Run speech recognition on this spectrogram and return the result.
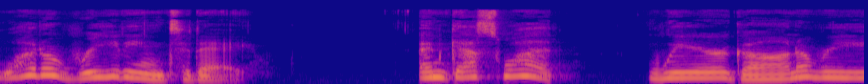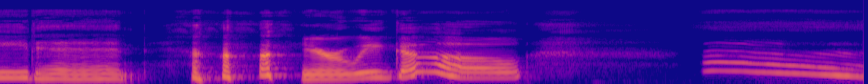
What a reading today. And guess what? We're gonna read it. Here we go. Ah.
